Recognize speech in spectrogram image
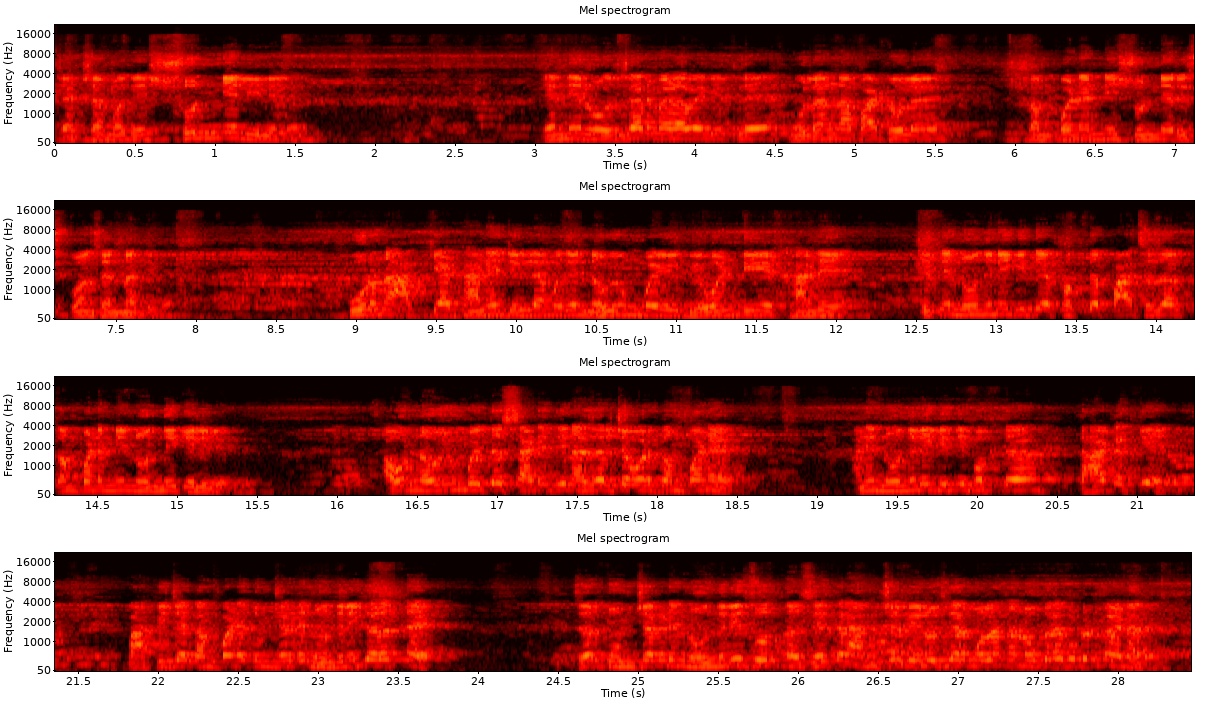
ज्याच्यामध्ये शून्य लिहिलेलं आहे. यांनी रोजगार मेळावे घेतले मुलांना पाठवलंय कंपन्यांनी शून्य रिस्पॉन्स यांना दिला. पूर्ण अख्ख्या ठाणे जिल्ह्यामध्ये नवी मुंबई भिवंडी ठाणे इथे नोंदणी किती आहे? फक्त पाच हजार कंपन्यांनी नोंदणी केलेली आहे. अहो नवी मुंबईत साडेतीन हजारच्या वर कंपन्या आहेत. आणि नोंदणी किती फक्त? दहा टक्के. बाकीच्या कंपन्या तुमच्याकडे नोंदणी करत नाही जर तुमच्याकडे नोंदणीच होत नसेल तर आमच्या बेरोजगार मुलांना नोकऱ्या कुठून मिळणार आहे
